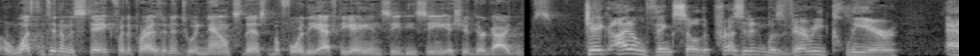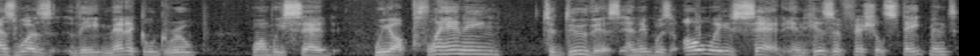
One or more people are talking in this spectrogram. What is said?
Wasn't it a mistake for the president to announce this before the FDA and CDC issued their guidance? Jake, I don't think so. The president was very clear, as was the medical group, when we said we are planning to do this. And it was always said in his official statement,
